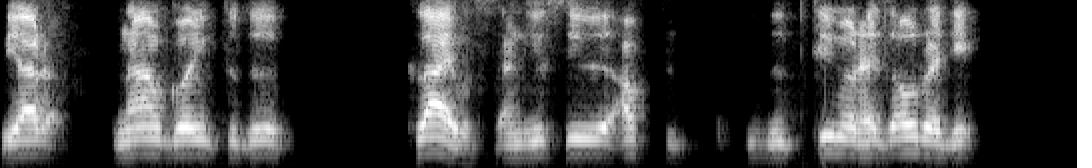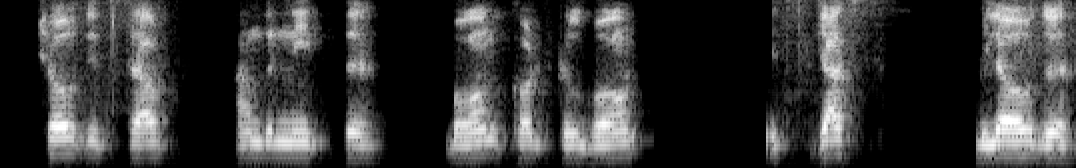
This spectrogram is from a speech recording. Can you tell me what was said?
we are now going to the clivus. And you see after the tumor has already showed itself underneath the bone, cortical bone. It's just below the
